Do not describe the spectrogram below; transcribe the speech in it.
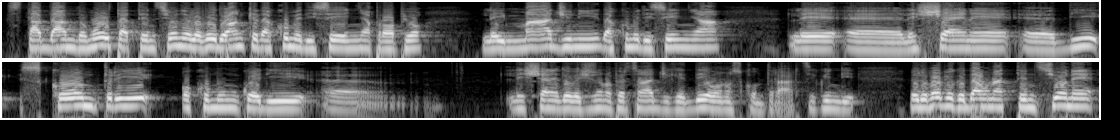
sta dando molta attenzione, lo vedo anche da come disegna proprio le immagini, da come disegna le, eh, le scene eh, di scontri o comunque di eh, le scene dove ci sono personaggi che devono scontrarsi. Quindi vedo proprio che dà un'attenzione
